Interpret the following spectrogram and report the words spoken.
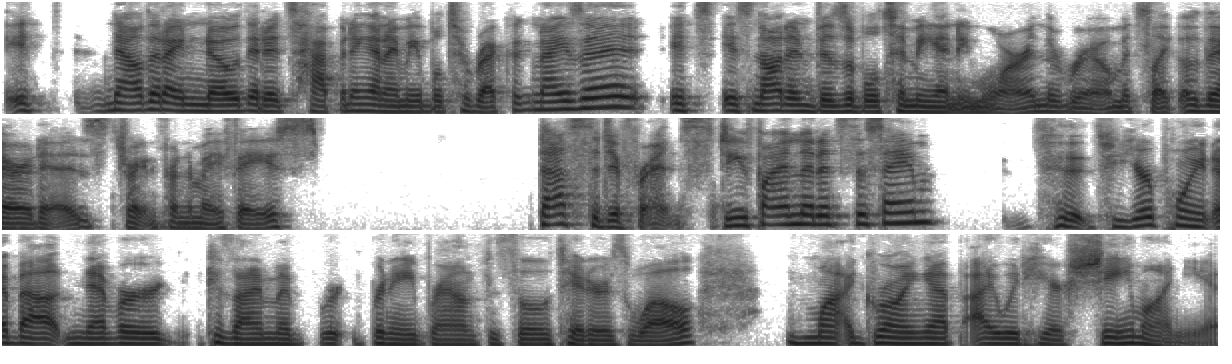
it now that I know that it's happening and I'm able to recognize it, it's it's not invisible to me anymore in the room. It's like, oh there it is, it's right in front of my face. That's the difference. Do you find that it's the same? To to your point about never because I'm a Brene Brown facilitator as well. My growing up, I would hear shame on you.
